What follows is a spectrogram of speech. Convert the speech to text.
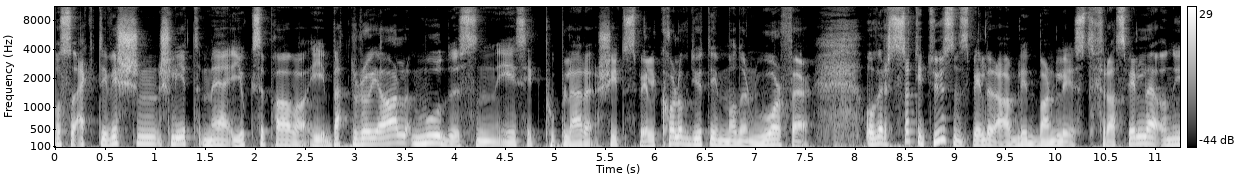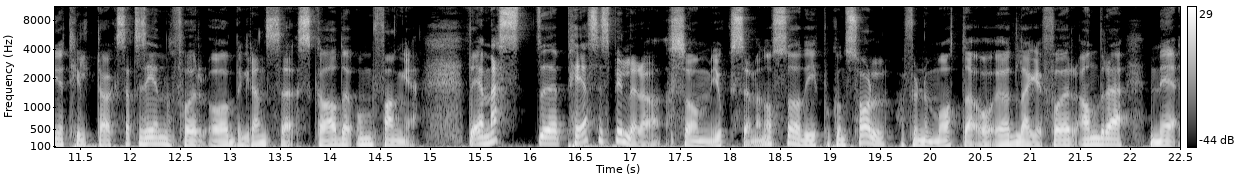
Også Activision sliter med juksepaver i Battle Royale-modusen i sitt populære skytespill Call of Duty Modern Warfare. Over 70 000 spillere har blitt bannlyst fra spillet, og nye tiltak settes inn for å begrense skadeomfanget. Det er mest Eh, PC-spillere som jukser, men også de på konsoll har funnet måter å ødelegge for andre med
